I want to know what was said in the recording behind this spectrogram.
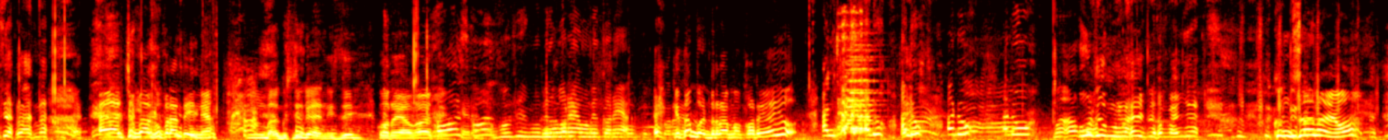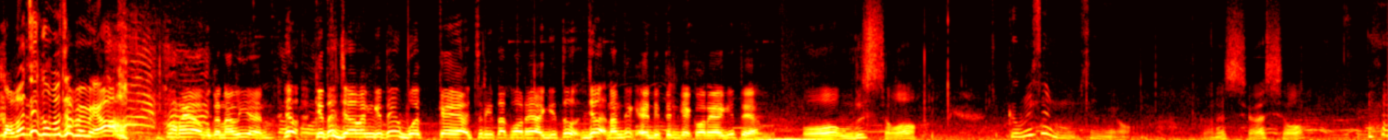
Jalanan. Eh, coba aku perhatiin ya. Hmm, bagus juga nih sih. Korea banget nih. Mobil, mobil Korea, mobil Korea. Eh, kita buat drama Korea yuk. Anjir, aduh, aduh, aduh, aduh. Maaf. Udah mulai dramanya. Kunsana yo. Kamu sih kamu capek ya? Korea bukan alien. Yuk, kita jalan gitu ya buat kayak cerita Korea gitu. Ja, nanti editin kayak Korea gitu ya. Oh, urus어. Kamu sih capek Karena siasyo.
